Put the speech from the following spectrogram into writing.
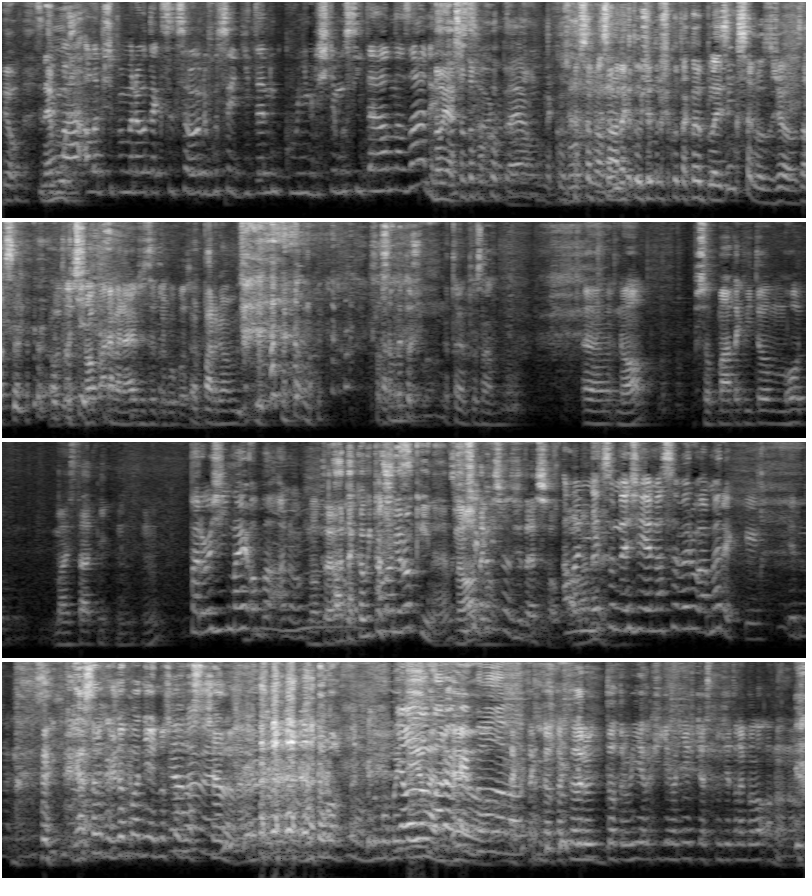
Jo, Nemůžu. Má ale připomenout, jak se celou dobu cítí ten kůň, když tě musí tahat na zádech. No já jsem to Prostě, pochopil. je- No. Jako zase na zádech to už je trošku takové Blazing Saddles, že jo, zase. No to přece trochu pozor. Pardon, To se mi to šlo. já to nepoznám. Uh, no, Psop má takový to moho majestátní... Hm? Paroží mají oba, ano. No to je... Ale takový to Ale- široký, ne? No, jako- taky jsem si, že to je sop. Ale nevím. něco nežije na severu Ameriky. Jedno, jedno. Já jsem každopádně jedno slovo nevím. zastřelil, nevím, to mohl být jelen, že jo? bylo to Tak, tak, to, tak to, dru- to druhý je určitě hodně šťastný, že to nebylo ono, no.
